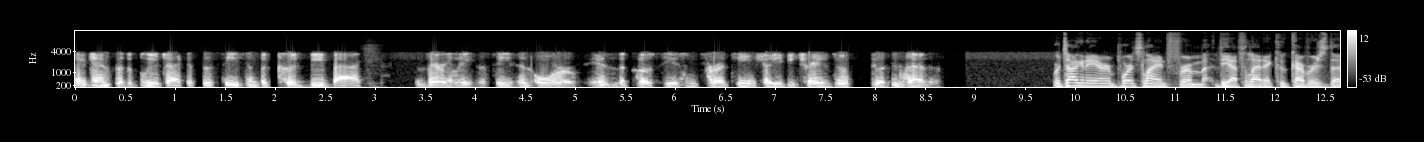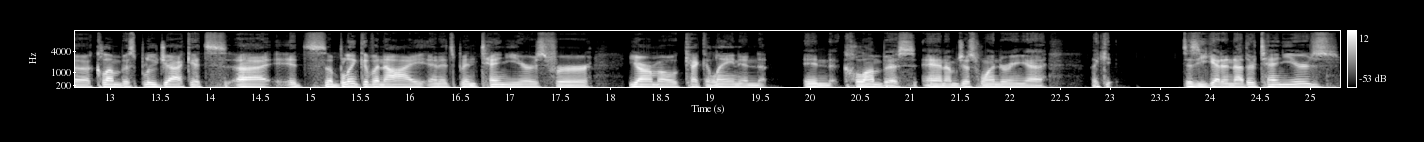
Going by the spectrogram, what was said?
again for the Blue Jackets this season, but could be back very late in the season or in the postseason for a team should he be traded to, to a contender. We're talking to Aaron Portzline from The Athletic, who covers the Columbus Blue Jackets. Uh, it's a blink of an eye, and it's been 10 years for Jarmo Kekalainen in Columbus, and I'm just wondering, uh, like, does he get another ten years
